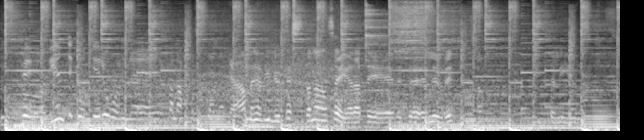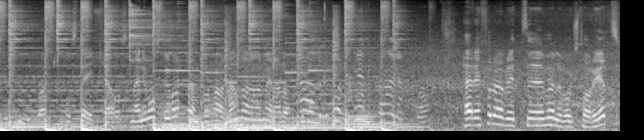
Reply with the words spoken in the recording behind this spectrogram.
vi behöver ju inte gå till rån eh, falafelstället. Ja, men jag vill ju testa när han säger att det är lite lurigt. Nej, det måste ju varit den på hörnan han menar då. Ja, men då går vi till den på hörnan. Här är för övrigt eh, Möllevågstorget.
